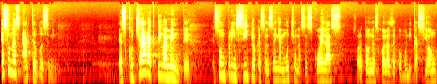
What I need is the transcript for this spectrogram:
Eso no es active listening. Escuchar activamente es un principio que se enseña mucho en las escuelas, sobre todo en escuelas de comunicación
